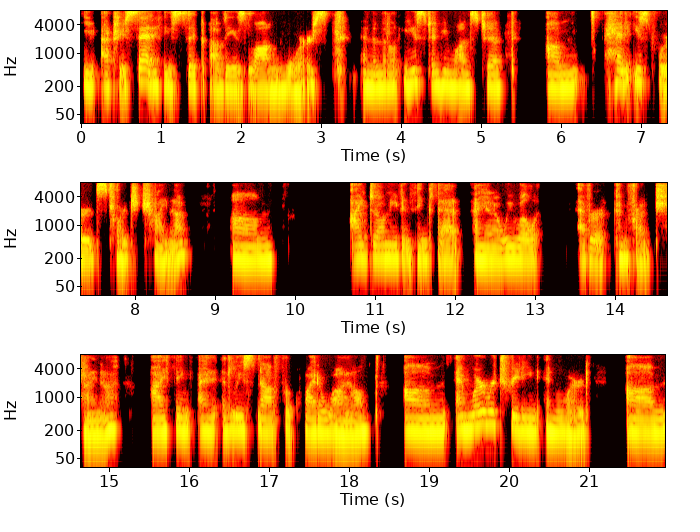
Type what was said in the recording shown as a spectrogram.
he actually said he's sick of these long wars in the Middle East and he wants to um, head eastwards towards China. Um, I don't even think that you know we will ever confront China. I think, at least not for quite a while. Um, and we're retreating inward. Um,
